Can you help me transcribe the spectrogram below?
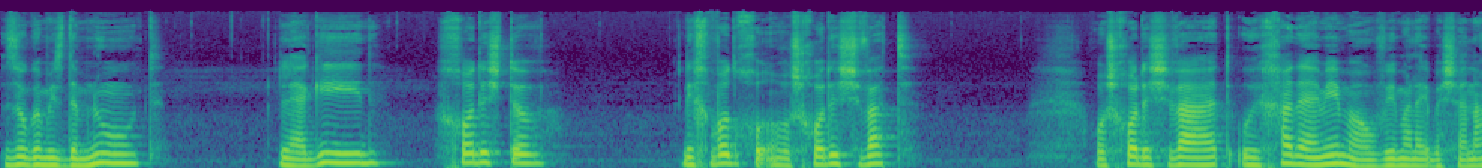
זו גם הזדמנות להגיד חודש טוב, לכבוד ראש חודש שבט. ראש חודש שבט הוא אחד הימים האהובים עליי בשנה.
